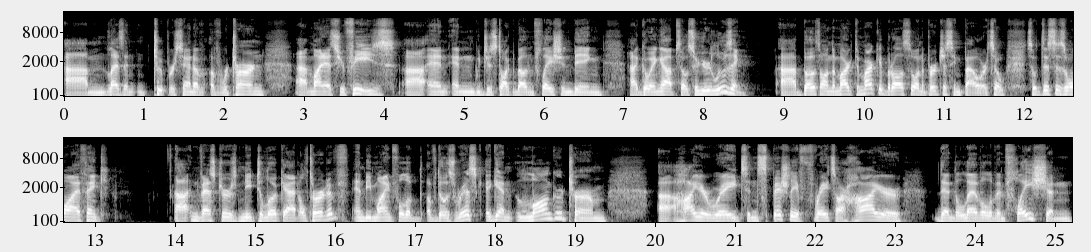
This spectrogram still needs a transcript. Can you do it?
um, less than 2% of, of return uh, minus your fees. Uh, and, and we just talked about inflation being uh, going up. So, so you're losing uh, both on the mark to market, but also on the purchasing power. So, so this is why I think uh, investors need to look at alternative and be mindful of, of those risks. Again, longer term, uh, higher rates, and especially if rates are higher than the level of inflation,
